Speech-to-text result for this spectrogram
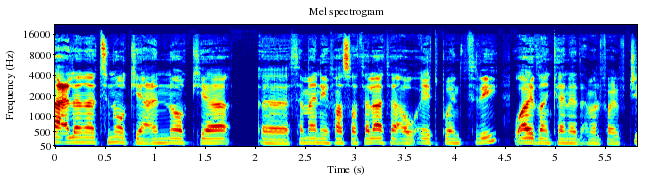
أعلنت نوكيا عن نوكيا 8.3 آه، أو 8.3 وأيضا كان يدعم ال 5G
